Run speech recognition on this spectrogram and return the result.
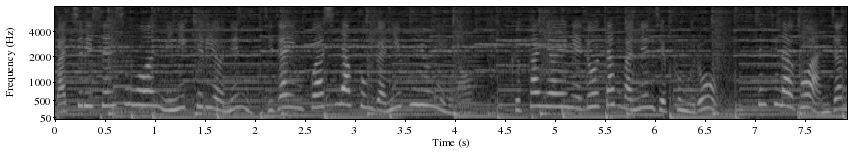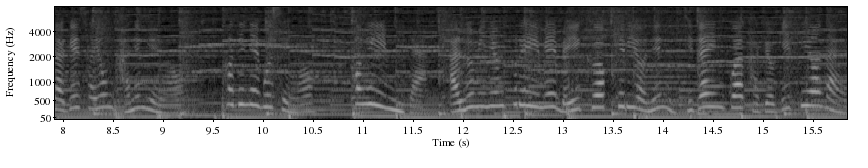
마츠리센 승무원 미니 캐리어는 디자인과 수납 공간이 훌륭해요. 급한 여행에도 딱 맞는 제품으로 튼튼하고 안전하게 사용 가능해요. 확인해보세요. 3위입니다. 알루미늄 프레임의 메이크업 캐리어는 디자인과 가격이 뛰어나요.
